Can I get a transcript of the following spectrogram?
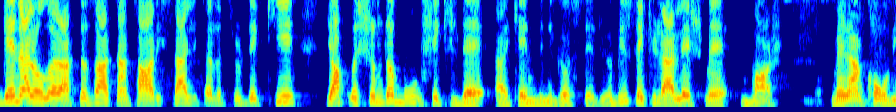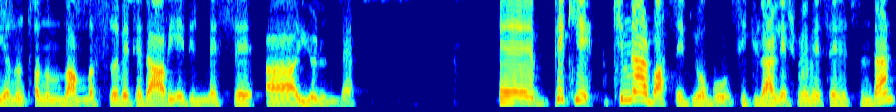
Genel olarak da zaten tarihsel literatürdeki yaklaşımda bu şekilde e, kendini gösteriyor. Bir sekülerleşme var. Melankolyanın tanımlanması ve tedavi edilmesi yönünde. E, peki kimler bahsediyor bu sekülerleşme meselesinden?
